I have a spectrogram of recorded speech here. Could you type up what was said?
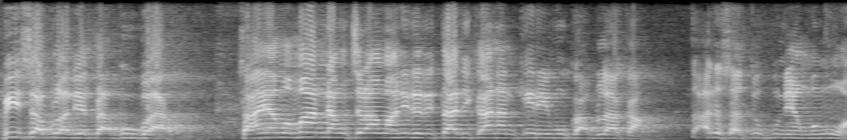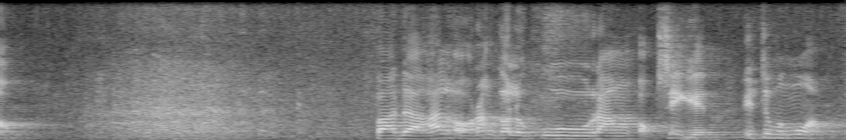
Bisa pula dia tak bubar, saya memandang ceramah ini dari tadi kanan kiri muka belakang. Tak ada satupun yang menguap. Padahal orang kalau kurang oksigen itu menguap.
